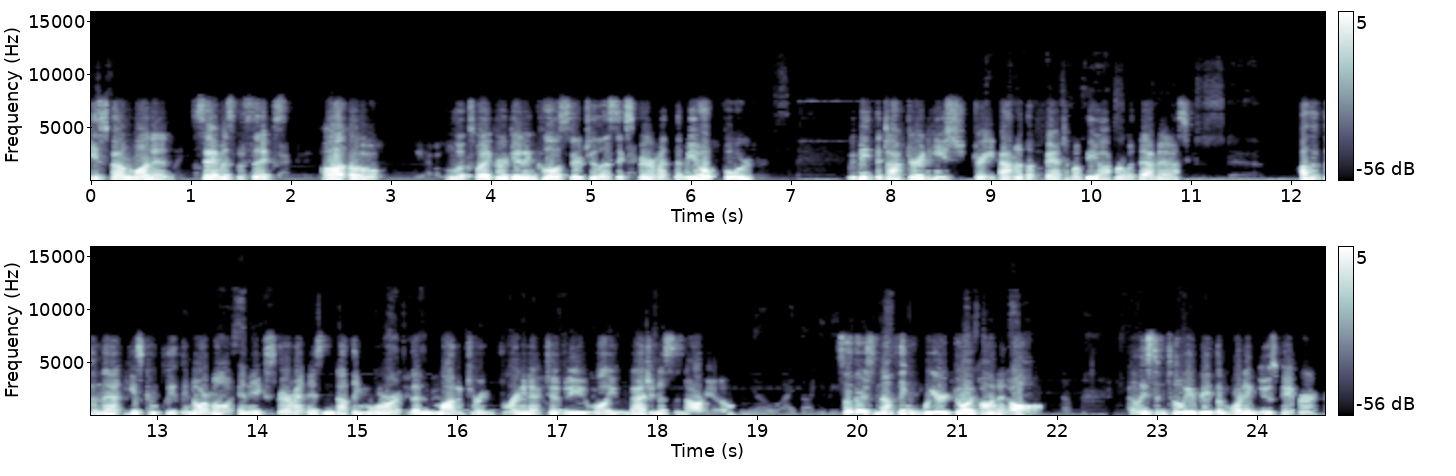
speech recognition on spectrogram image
He's found one, and Sam is the sixth. Uh-oh. Looks like we're getting closer to this experiment than we hoped for. We meet the doctor, and he's straight out of the Phantom of the Opera with that mask. Other than that, he's completely normal, and the experiment is nothing more than monitoring brain activity while you imagine a scenario. So there's nothing weird going on at all. At least until we read the morning newspaper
